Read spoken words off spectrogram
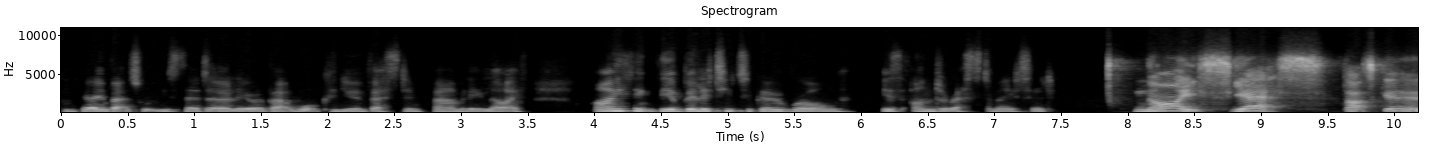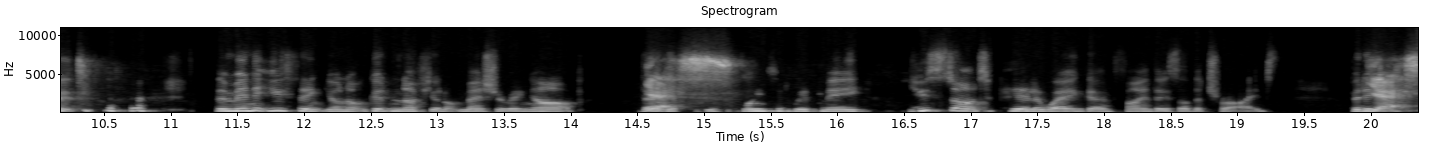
thing, going back to what you said earlier about what can you invest in family life i think the ability to go wrong is underestimated. Nice. Yes. That's good the minute you think you're not good enough, you're not measuring up, they're yes. disappointed with me, you start to peel away and go and find those other tribes. But if yes,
